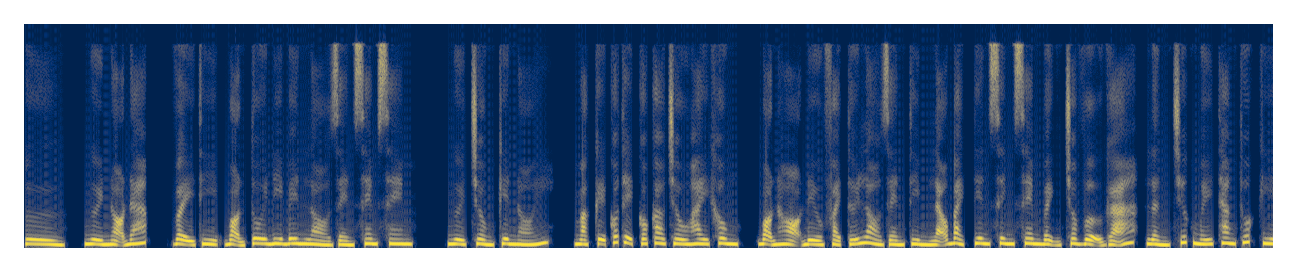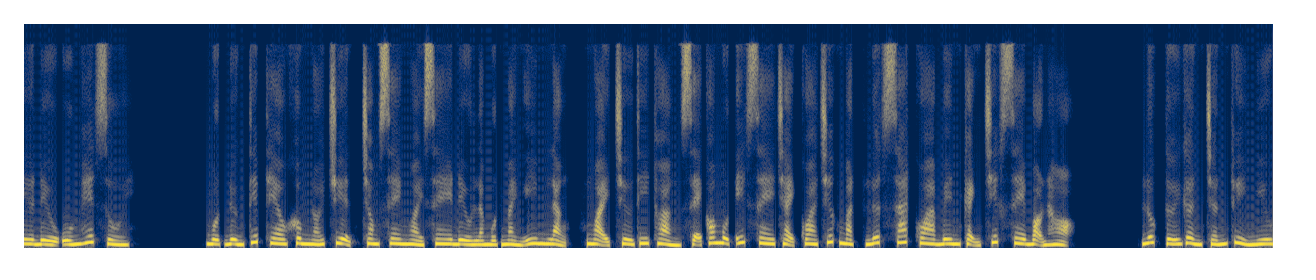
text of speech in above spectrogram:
Ừ, người nọ đáp, vậy thì bọn tôi đi bên lò rèn xem xem. Người chồng kia nói, Mặc kệ có thể có cao châu hay không, bọn họ đều phải tới lò rèn tìm lão bạch tiên sinh xem bệnh cho vợ gã, lần trước mấy thang thuốc kia đều uống hết rồi. Một đường tiếp theo không nói chuyện, trong xe ngoài xe đều là một mảnh im lặng, ngoại trừ thi thoảng sẽ có một ít xe chạy qua trước mặt lướt sát qua bên cạnh chiếc xe bọn họ. Lúc tới gần chấn Thủy Nhiêu,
